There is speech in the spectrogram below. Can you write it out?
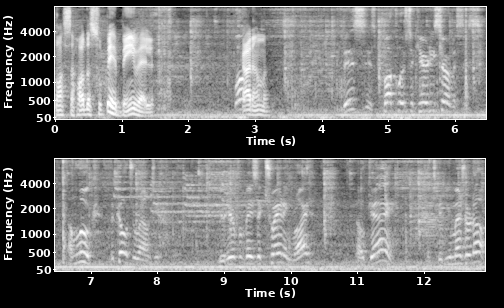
Nossa, roda super bem, velho. Caramba. This is Buckler Security Services. I'm Luke, the coach around here. You're here for basic training, right? Okay, let's get you measured up.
